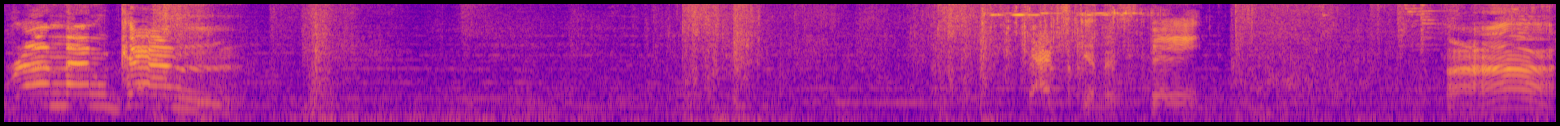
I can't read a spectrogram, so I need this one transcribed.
Run and gun. That's gonna sting. Uh-huh.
